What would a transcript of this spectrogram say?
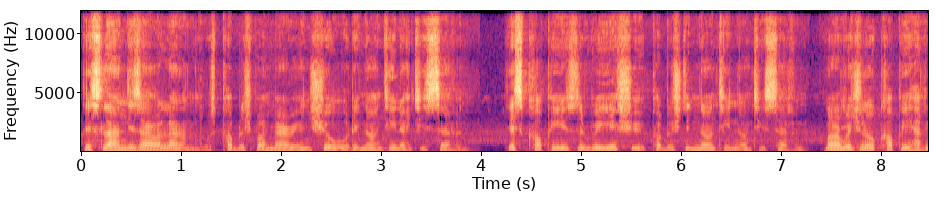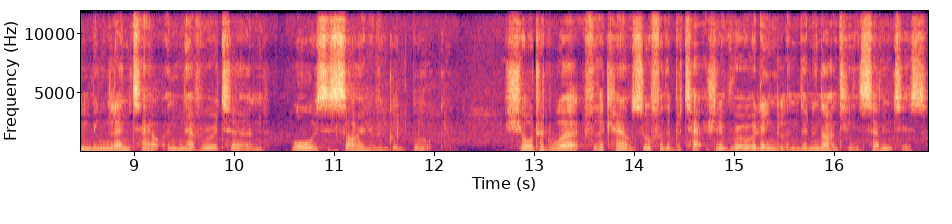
This Land is Our Land was published by Marion Shoard in 1987. This copy is the reissue published in 1997, my original copy having been lent out and never returned, always a sign of a good book. Shoard had worked for the Council for the Protection of Rural England in the 1970s.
